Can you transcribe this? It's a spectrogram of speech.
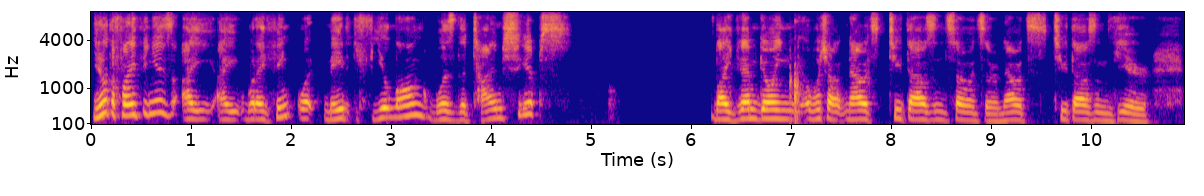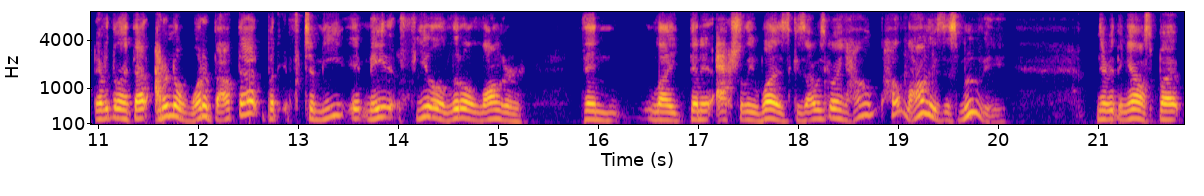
you know what the funny thing is? I, I what I think what made it feel long was the time skips. Like them going, which are, now it's two thousand so and so, now it's two thousand here, and everything like that. I don't know what about that, but if, to me, it made it feel a little longer than like than it actually was because I was going how how long is this movie and everything else but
